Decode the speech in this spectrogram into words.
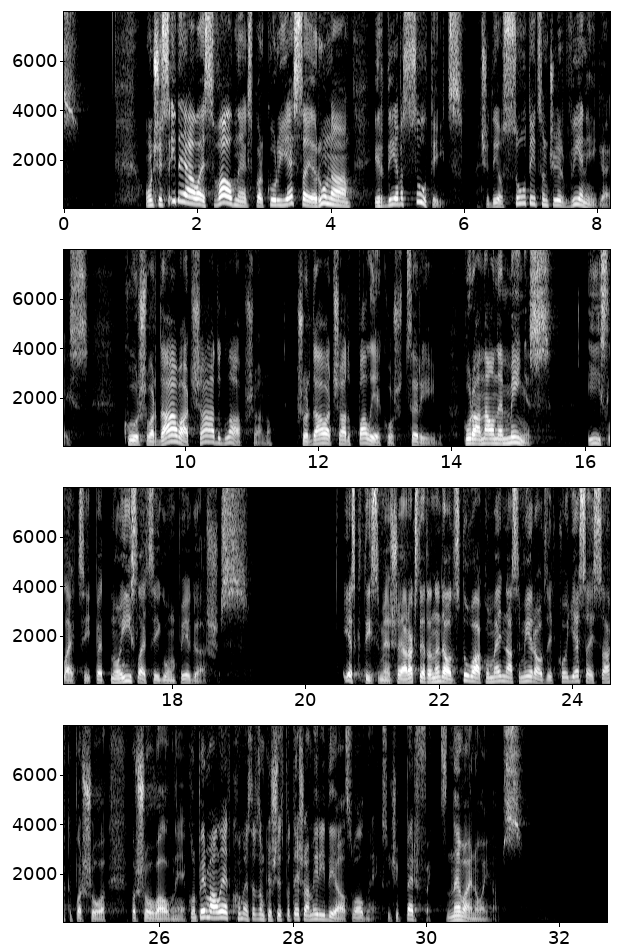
Un šis ideālais valdnieks, par kuru Iesaja runā, ir Dieva sūtīts. Viņš ir Dieva sūtīts un viņš ir vienīgais, kurš var dāvāt šādu glābšanu, kurš var dāvāt šādu paliekošu cerību, kurā nav ne miņas īslaicīgi, bet no īslaicīguma piegāršas. Ieskatīsimies šajā rakstvietā nedaudz tuvāk un mēģināsim ieraudzīt, ko Iesai saka par šo, par šo valdnieku. Un pirmā lieta, ko mēs redzam, ka šis patiešām ir ideāls valdnieks. Viņš ir perfekts, nevainojams.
